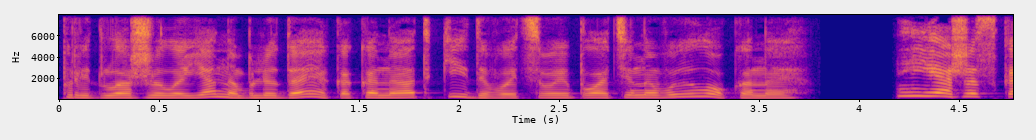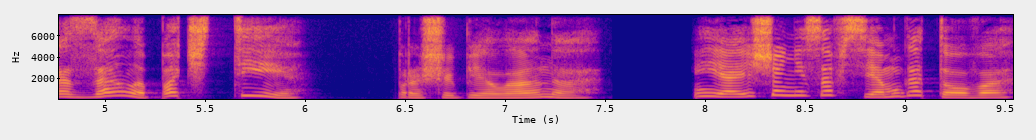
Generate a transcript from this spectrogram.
предложила я, наблюдая, как она откидывает свои платиновые локоны. «Я же сказала, почти!» — прошипела она. «Я еще не совсем готова».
